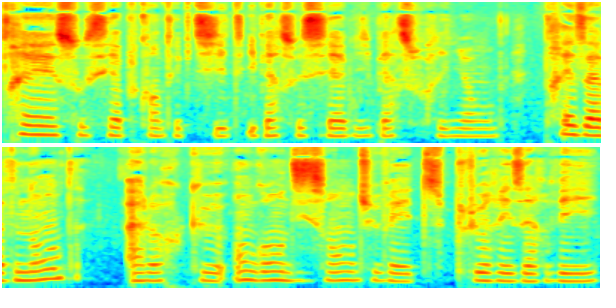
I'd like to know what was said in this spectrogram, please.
très sociable quand t'es petite, hyper sociable, hyper souriante, très avenante, alors que en grandissant, tu vas être plus réservée,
